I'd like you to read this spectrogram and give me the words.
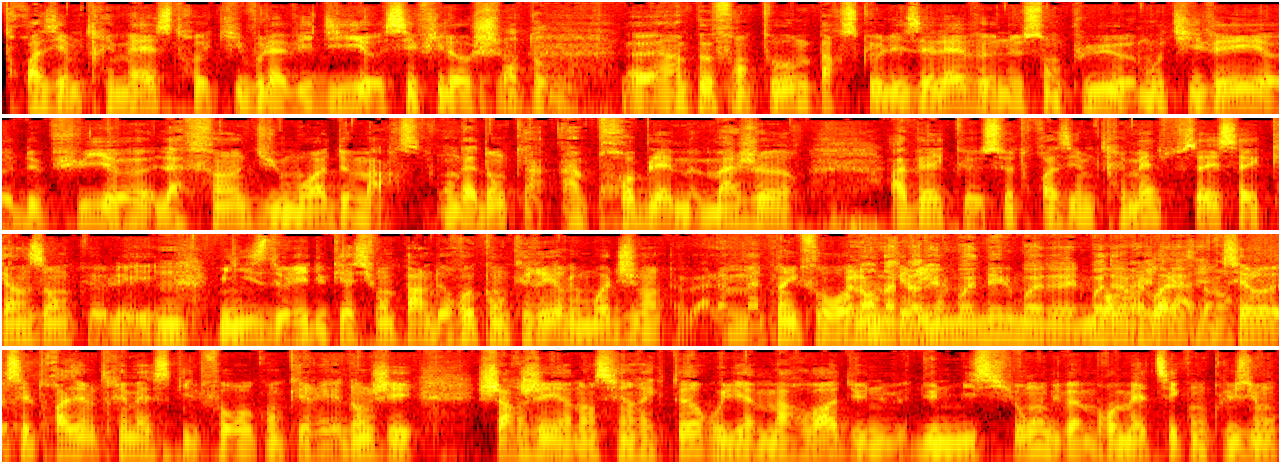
troisième trimestre qui, vous l'avez dit, euh, s'effiloche. Fantôme. Euh, un peu fantôme parce que les élèves ne sont plus euh, motivés depuis la fin du mois de mars. On a donc un, problème majeur avec ce troisième trimestre. Vous savez, ça fait 15 ans que les mm. ministres de l'Éducation parlent de reconquérir le mois de juin. maintenant, il faut reconquérir. Là, on a perdu le mois de mai, le mois d'avril. voilà, c'est le, troisième trimestre qu'il faut reconquérir. donc, j'ai chargé un ancien recteur, William Marois, d'une mission. Il va me remettre ses conclusions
